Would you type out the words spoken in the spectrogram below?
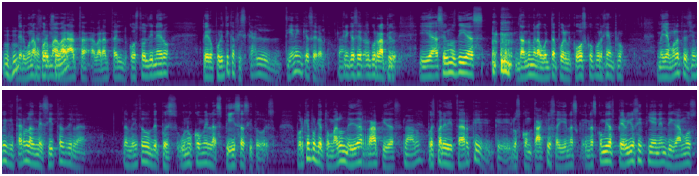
de alguna forma abarata, abarata el costo del dinero, pero política fiscal tienen que hacer algo, tienen que hacer algo rápido. Y hace unos días, dándome la vuelta por el Costco, por ejemplo, me llamó la atención que quitaron las mesitas de la, las mesitas donde pues uno come las pizzas y todo eso. ¿Por qué? Porque tomaron medidas rápidas, claro. pues para evitar que, que, los contagios ahí en las, en las comidas, pero ellos sí tienen, digamos,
